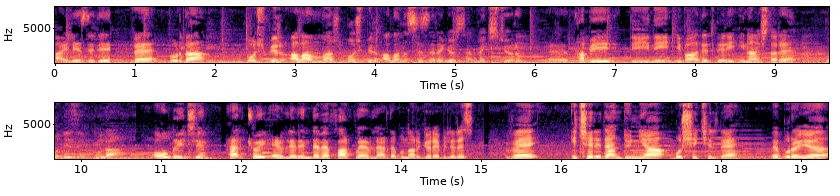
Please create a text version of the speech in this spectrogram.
aileyiz dedi. Ve burada boş bir alan var. Boş bir alanı sizlere göstermek istiyorum. Ee, tabii dini ibadetleri, inançları Budizm, Buda olduğu için her köy evlerinde ve farklı evlerde bunları görebiliriz. Ve içeriden dünya bu şekilde ve burayı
